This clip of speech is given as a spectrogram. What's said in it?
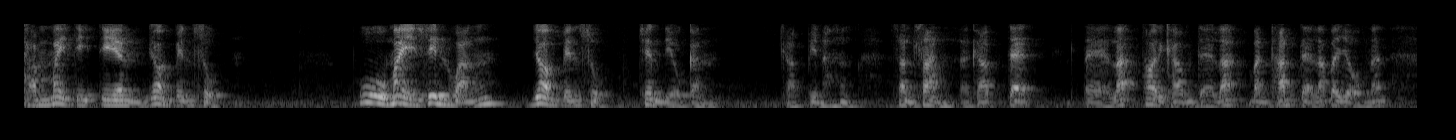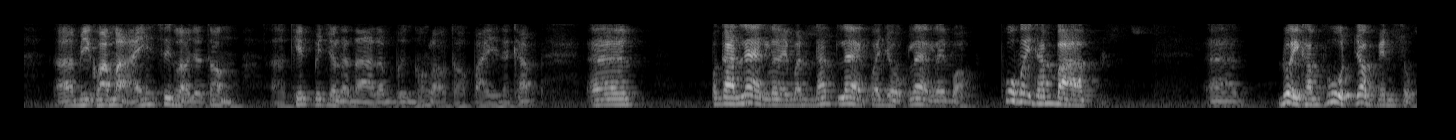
ธรรมไม่ติเตียนย่อมเป็นสุข ผู้ไม่สิ้นหวังย่อมเป็นสุข เช่นเดียวกันครับพี่น้องสั้นๆนะครับ แต่ แต่ละถ้อยคำแต่ละบรรทัดแต่ละประโยคนั้นมีความหมายซึ่งเราจะต้องอคิดพิจารณาลำพึงของเราต่อไปนะครับ ประการแรกเลยบรรทัดแรกประโยคแรกเลยบอก ผู้ไม่ทำบาปด้วยคำพูดย่อมเป็นสุข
